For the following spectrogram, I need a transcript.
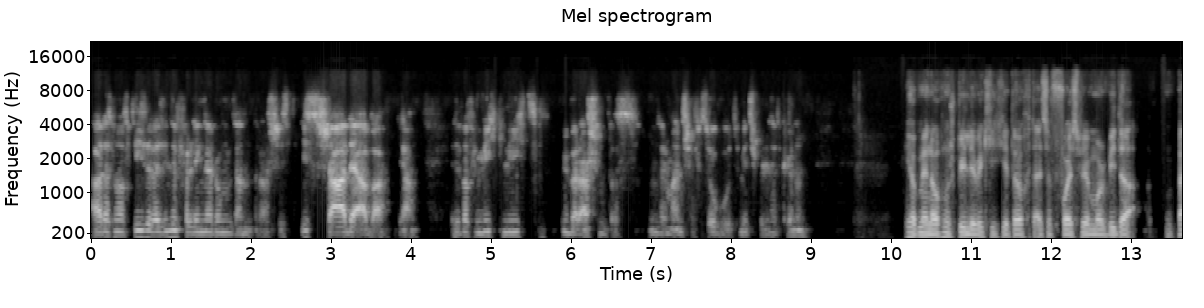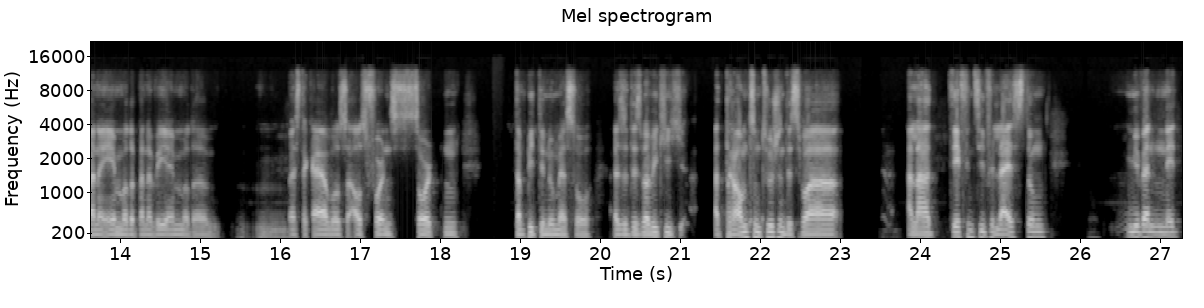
Aber dass man auf diese Weise in der Verlängerung dann rasch ist, ist schade, aber ja, es war für mich nicht überraschend, dass unsere Mannschaft so gut mitspielen hat können. Ich habe mir nach dem Spiel ja wirklich gedacht, also falls wir mal wieder bei einer EM oder bei einer WM oder hm, weiß der Geier was ausfallen sollten, dann bitte nur mehr so. Also das war wirklich ein Traum zum Zuschauen. Das war allein defensive Leistung. Mir werden nicht,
